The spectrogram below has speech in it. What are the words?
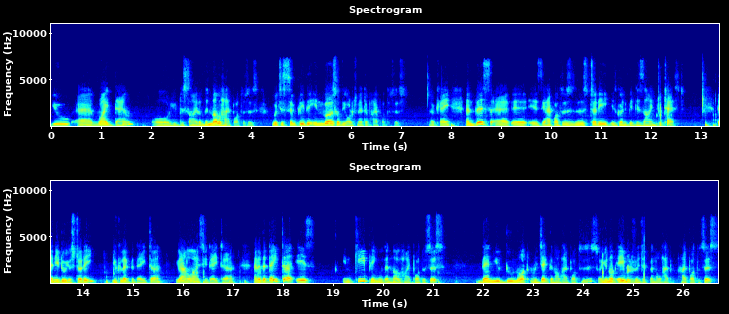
you uh, write down or you decide on the null hypothesis, which is simply the inverse of the alternative hypothesis. Okay? And this uh, uh, is the hypothesis the study is going to be designed to test. Then you do your study you collect the data you analyze your data and if the data is in keeping with the null hypothesis then you do not reject the null hypothesis so you're not able to reject the null hypothesis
